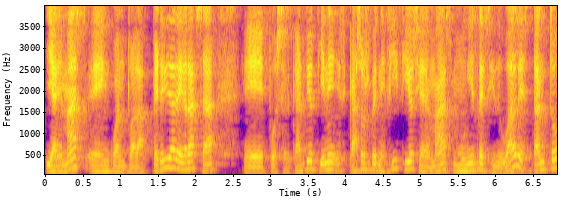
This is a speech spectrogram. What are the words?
Y además, en cuanto a la pérdida de grasa, eh, pues el cardio tiene escasos beneficios y además muy residuales, tanto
